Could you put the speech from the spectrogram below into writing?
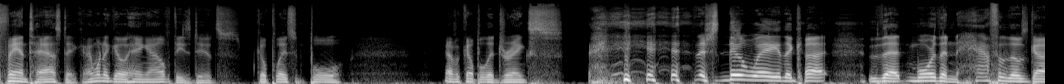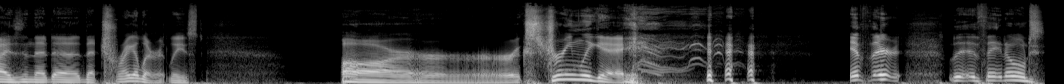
fantastic. I want to go hang out with these dudes, go play some pool, have a couple of drinks. There's no way the cut that more than half of those guys in that uh, that trailer, at least, are extremely gay. if they're if they don't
